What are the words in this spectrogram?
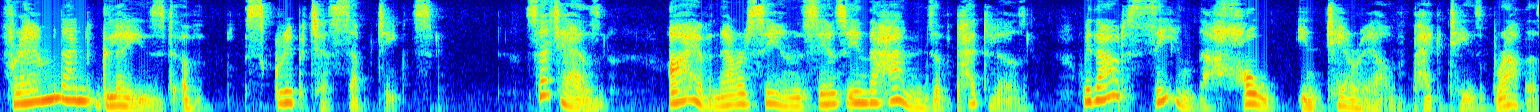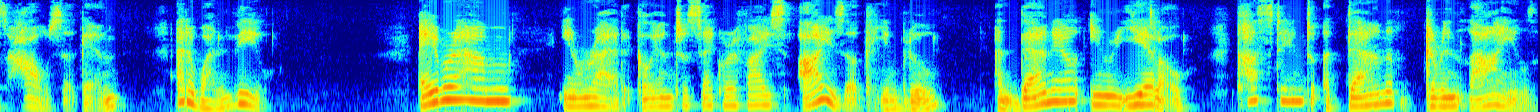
framed and glazed of scripture subjects, such as I have never seen since in the hands of peddlers, without seeing the whole interior of Peggotty's brother's house again at one view. Abraham in red going to sacrifice Isaac in blue, and Daniel in yellow cast into a den of green lions,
